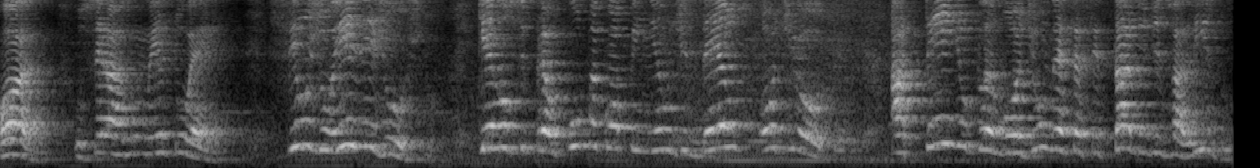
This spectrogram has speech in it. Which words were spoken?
Ora, o seu argumento é: se um juiz injusto, que não se preocupa com a opinião de Deus ou de outro, atende o clamor de um necessitado e desvalido,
